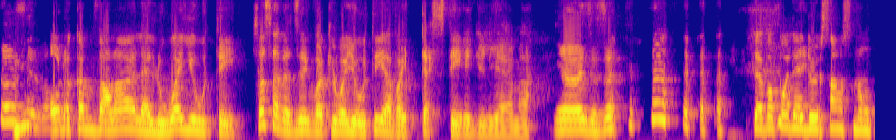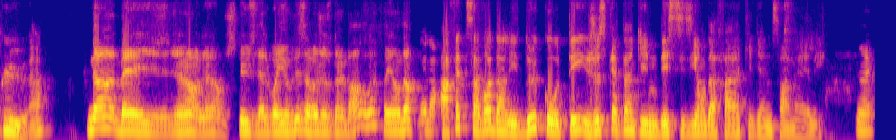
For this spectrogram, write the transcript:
Ah, on a comme valeur la loyauté. Ça, ça veut dire que votre loyauté, elle va être testée régulièrement. Oui, c'est ça. ça ne va pas dans les deux sens non plus. Hein? Non, ben, non, non, la loyauté, ça va juste d'un bord, là. Voyons donc. en fait, ça va dans les deux côtés jusqu'à temps qu'il y ait une décision d'affaires qui vienne s'en mêler. Ouais.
